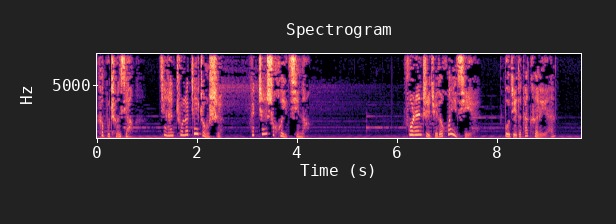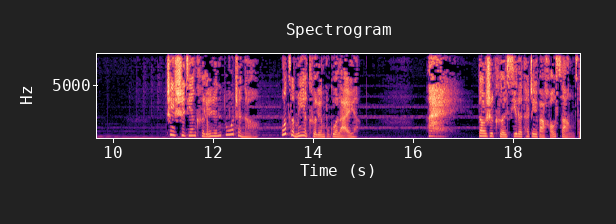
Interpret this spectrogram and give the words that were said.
可不成想，竟然出了这种事，还真是晦气呢。夫人只觉得晦气，不觉得他可怜。这世间可怜人多着呢，我怎么也可怜不过来呀。唉，倒是可惜了他这把好嗓子，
